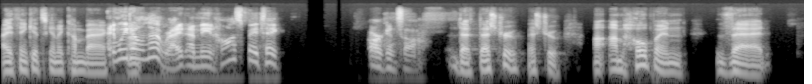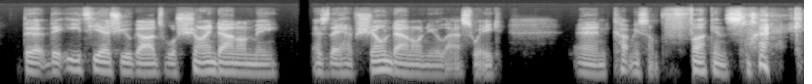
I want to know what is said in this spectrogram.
I think it's going to come back. And we Um, don't know, right? I mean, Haas may take Arkansas. That that's true. That's true. I- I'm hoping that the the ETSU gods will shine down on me as they have shown down on you last week, and cut me some fucking slack.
